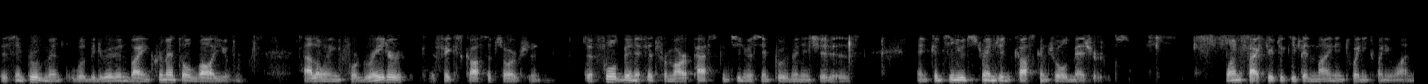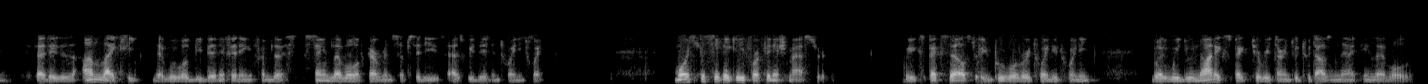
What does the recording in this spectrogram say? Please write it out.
This improvement will be driven by incremental volume, allowing for greater fixed cost absorption, the full benefit from our past continuous improvement initiatives, and continued stringent cost control measures. One factor to keep in mind in 2021 is that it is unlikely that we will be benefiting from the same level of government subsidies as we did in 2020. More specifically for FinishMaster, we expect sales to improve over 2020, but we do not expect to return to 2019 level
